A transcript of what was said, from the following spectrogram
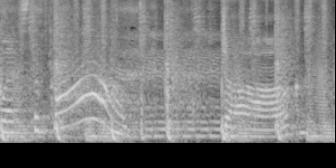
What's the problem, dog?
